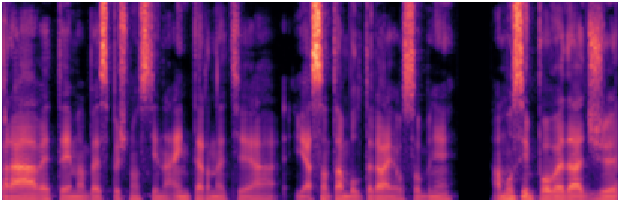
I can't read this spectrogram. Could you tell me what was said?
práve téma bezpečnosti na internete a ja som tam bol teda aj osobne. A musím povedať, že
